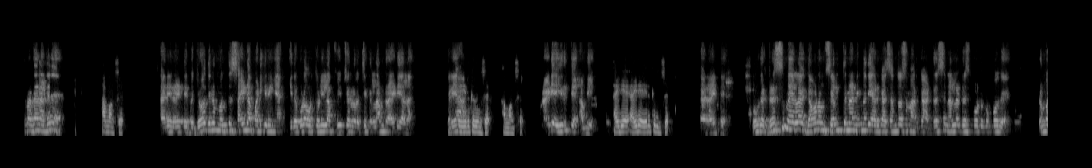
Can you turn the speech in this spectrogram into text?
உண்மைதானே அது? ஆமாங்க சார். சரி ரைட் இப்ப ஜோதிடம் வந்து சைடா படிக்கிறீங்க. இத கூட ஒரு தொழிலா ஃபியூச்சர்ல வச்சுக்கலாம்ன்ற ஐடியால சரியா? இருக்குதுங்க சார். ஆமாங்க சார். ஐடியா இருக்கு அப்படி. ஐடியா ஐடியா இருக்குதுங்க சார். ரைட்டு உங்க Dress மேல கவனம் செலுத்தினா நிம்மதியா இருக்கா? சந்தோஷமா இருக்கா? Dress நல்ல Dress போட்டிருக்கும் போது ரொம்ப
